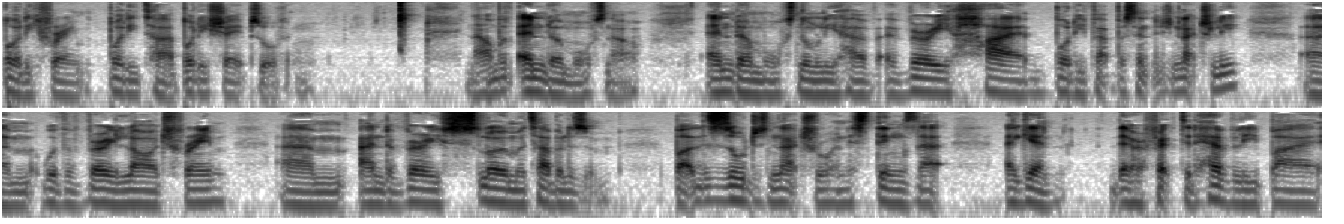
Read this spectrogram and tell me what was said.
body frame body type body shape sort of thing. Now with endomorphs now endomorphs normally have a very high body fat percentage naturally um, with a very large frame um, and a very slow metabolism. But this is all just natural, and it's things that, again, they're affected heavily by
